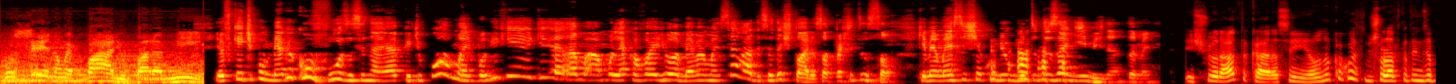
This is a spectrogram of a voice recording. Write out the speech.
Você não é páreo para mim. Eu fiquei, tipo, mega confuso, assim, na época. Tipo, pô, mãe, por que, que, que a, a mulher com a voz de homem? Minha mãe, sei lá, descer da história, só presta atenção. Porque minha mãe assistia comigo muito dos animes, né? Também. E Shurato, cara, assim, a única coisa de Shurato que eu tenho a dizer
